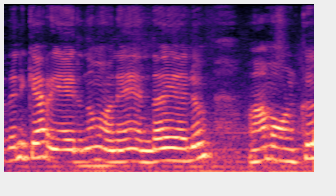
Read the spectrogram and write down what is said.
അതെനിക്ക് അറിയായിരുന്നു മോനെ. എന്തായാലും ആ മോൾക്ക്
